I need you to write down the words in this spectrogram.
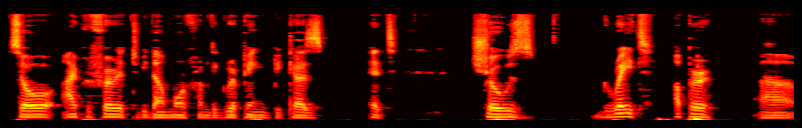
So I prefer it to be done more from the gripping because it shows great upper uh,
